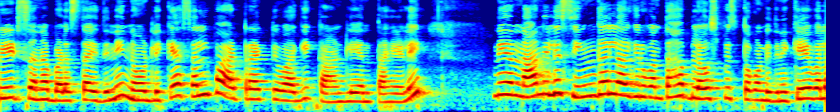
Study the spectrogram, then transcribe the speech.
ಬೀಡ್ಸನ್ನು ಬಳಸ್ತಾ ಇದ್ದೀನಿ. ನೋಡಲಿಕ್ಕೆ ಸ್ವಲ್ಪ ಅಟ್ರಾಕ್ಟಿವ್ ಆಗಿ ಕಾಣಲಿ ಅಂತ ಹೇಳಿ. ನಾನಿಲ್ಲಿ ಸಿಂಗಲ್ ಆಗಿರುವಂತಹ ಬ್ಲೌಸ್ ಪೀಸ್ ತೊಗೊಂಡಿದ್ದೀನಿ. ಕೇವಲ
